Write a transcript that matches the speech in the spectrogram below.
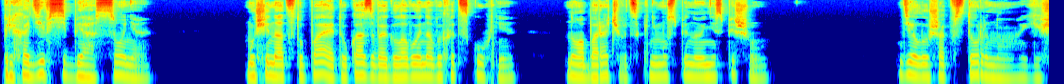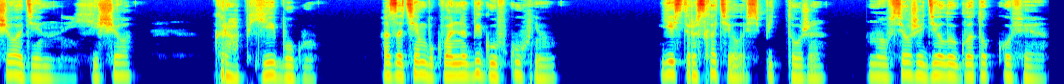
Приходи в себя, Соня. Мужчина отступает, указывая головой на выход с кухни, но оборачиваться к нему спиной не спешу. Делаю шаг в сторону, еще один, еще. Краб, ей-богу. А затем буквально бегу в кухню. Есть расхотелось, пить тоже. Но все же делаю глоток кофе,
